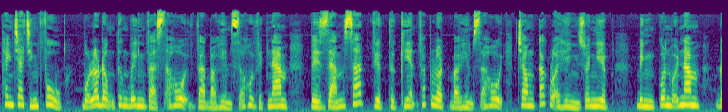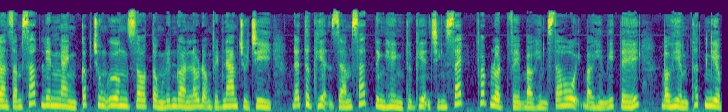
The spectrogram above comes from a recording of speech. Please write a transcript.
Thanh tra Chính phủ, Bộ Lao động Thương binh và Xã hội và Bảo hiểm xã hội Việt Nam về giám sát việc thực hiện pháp luật bảo hiểm xã hội trong các loại hình doanh nghiệp. Bình quân mỗi năm, đoàn giám sát liên ngành cấp trung ương do Tổng Liên đoàn Lao động Việt Nam chủ trì đã thực hiện giám sát tình hình thực hiện chính sách, pháp luật về bảo hiểm xã hội, bảo hiểm y tế, bảo hiểm thất nghiệp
